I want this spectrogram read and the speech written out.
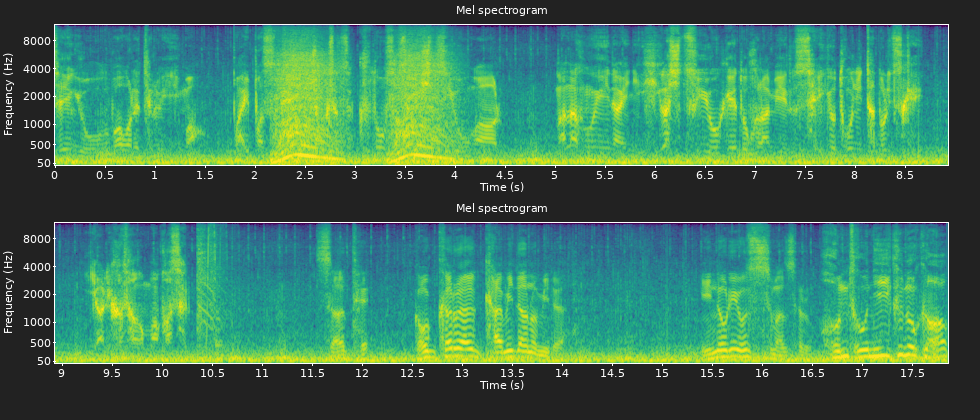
制御を奪われてる今バイパスで直接駆動させる必要がある。7分以内に東追用ゲートから見える制御塔にたどり着け。やり方は任せる。さてこっからは神頼みだ。祈りを済ませる本当に行くのか？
